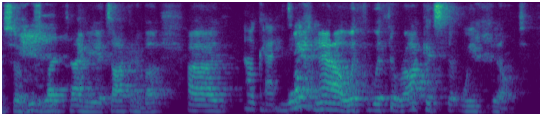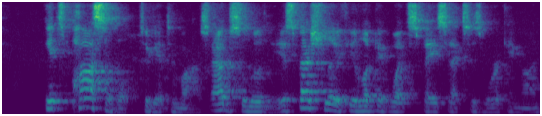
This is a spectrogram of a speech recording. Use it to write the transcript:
so whose lifetime you're you talking about? Uh, okay. Right now, with with the rockets that we've built, it's possible to get to Mars. Absolutely, especially if you look at what SpaceX is working on.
